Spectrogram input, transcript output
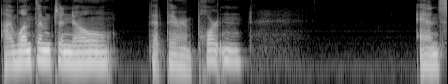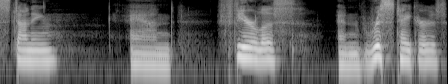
I want them to know that they're important and stunning and fearless and risk takers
